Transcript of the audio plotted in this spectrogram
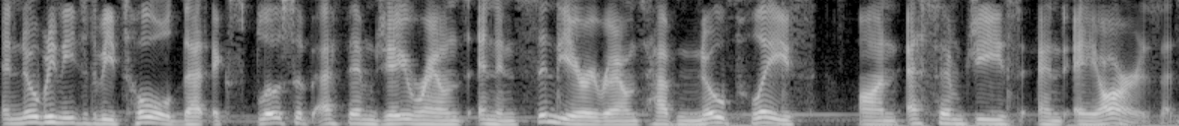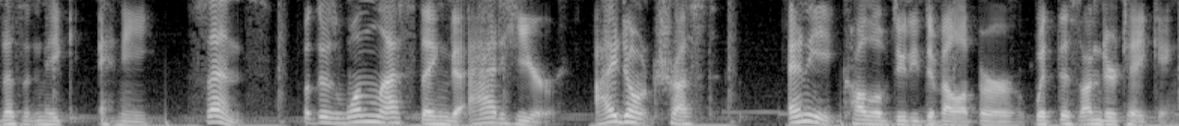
And nobody needs to be told that explosive FMJ rounds and incendiary rounds have no place on SMGs and ARs. That doesn't make any sense. But there's one last thing to add here. I don't trust any Call of Duty developer with this undertaking,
